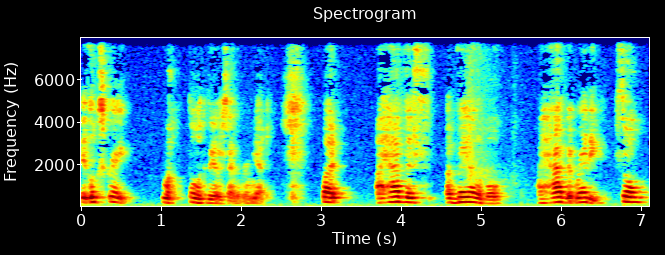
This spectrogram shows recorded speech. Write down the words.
It looks great. Well, don't look at the other side of the room yet. But I have this available. I have it ready. So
